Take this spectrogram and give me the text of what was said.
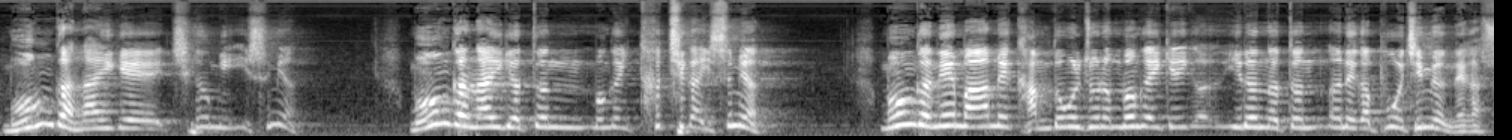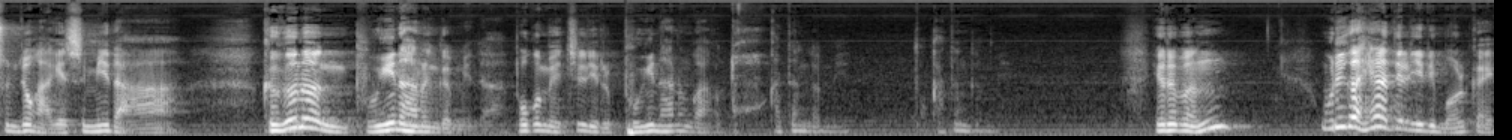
뭔가 나에게 체험이 있으면 뭔가 나에게 어떤 뭔가 이 터치가 있으면 뭔가 내 마음에 감동을 주는 뭔가 이렇게 이런 어떤 은혜가 부어지면 내가 순종하겠습니다. 그거는 부인하는 겁니다. 복음의 진리를 부인하는 거하고 똑같은 겁니다. 똑같은 겁니다. 여러분 우리가 해야 될 일이 뭘까요?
